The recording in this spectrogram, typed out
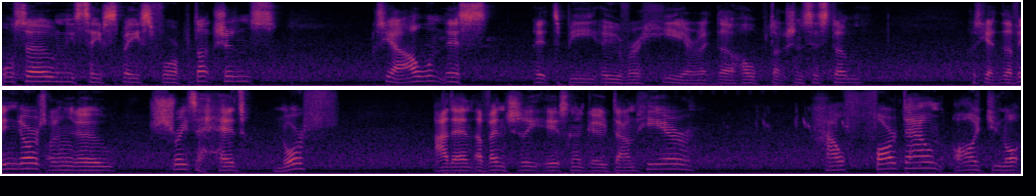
also we need save space for productions so yeah I want this it to be over here like the whole production system because yeah the vineyards I'm going to go straight ahead north and then eventually it's going to go down here how far down? I do not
